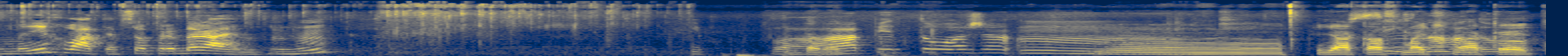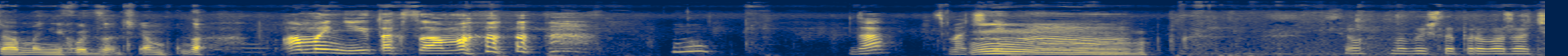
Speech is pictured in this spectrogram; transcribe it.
Мені хватить, все, прибираємо. Угу. І папі теж. М. Яка Всіх смачна нагодував. Кетя, мені хоч зачем вона. А мені так само. Ну. Да? Смачні? М. Все, ми вийшли переважати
